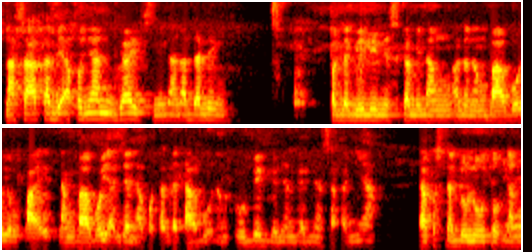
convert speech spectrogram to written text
Nasa tabi ako niyan, guys, ni nanadaling. Pag naglilinis kami ng ano ng baboy, yung pait ng baboy, andyan ako tagatabo ng tubig, ganyan-ganyan sa kanya. Tapos nagluluto ng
